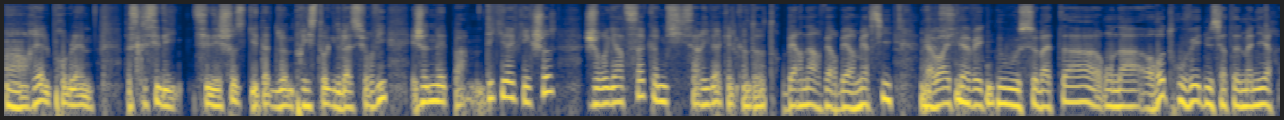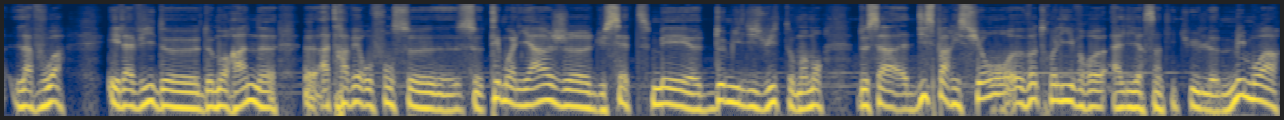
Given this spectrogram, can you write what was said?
un, réel problème. Parce que c'est des, des, choses qui datent de l'homme préhistorique, de la survie, et je ne l'ai pas. Dès qu'il arrive quelque chose, je regarde ça comme si ça arrivait à quelqu'un d'autre. Bernard Werber, merci, d'avoir été avec nous ce matin. On a retrouvé d'une certaine manière la voix et la vie de, de Morane euh, à travers au fond ce, ce, témoignage euh, du 7 mai 2018 euh, au moment de sa disparition. Votre livre à lire s'intitule Mémoire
